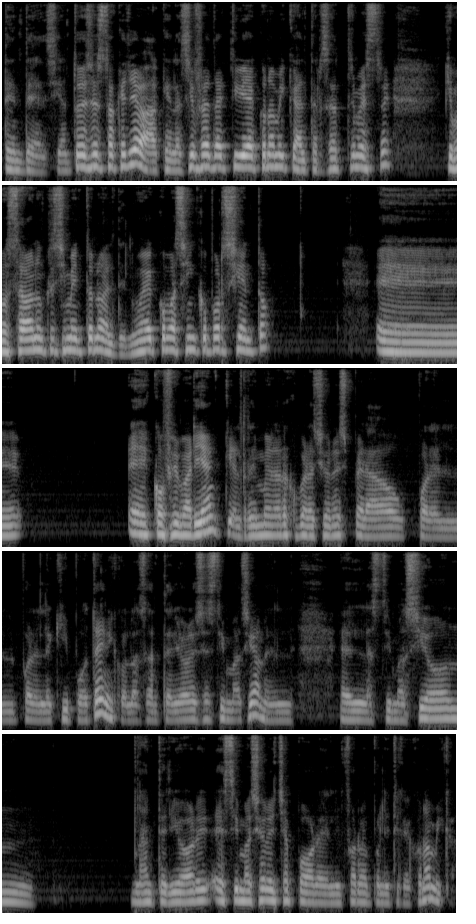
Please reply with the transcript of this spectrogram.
tendencia. Entonces, ¿esto que lleva? A que las cifras de actividad económica del tercer trimestre, que mostraban un crecimiento anual del 9,5%, eh, eh, confirmarían que el ritmo de la recuperación esperado por el, por el equipo técnico, las anteriores estimaciones, la estimación una anterior estimación hecha por el informe de política económica.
